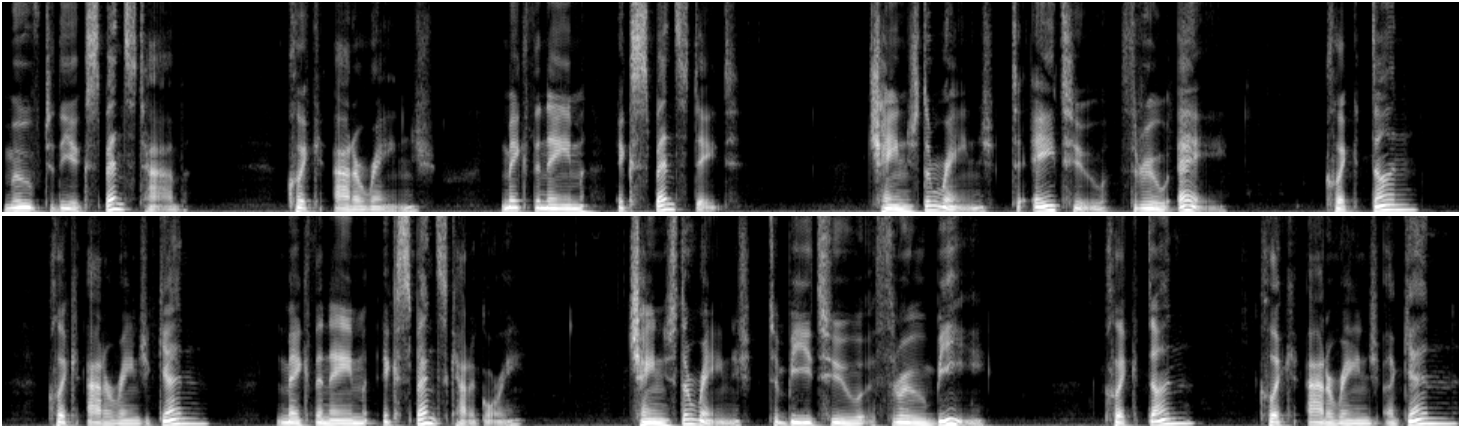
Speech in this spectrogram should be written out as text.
Move to the Expense tab, click Add a Range, make the name Expense Date, change the range to A2 through A, click Done, click Add a Range again, make the name Expense Category, change the range to B2 through B. Click Done, click Add a Range again,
